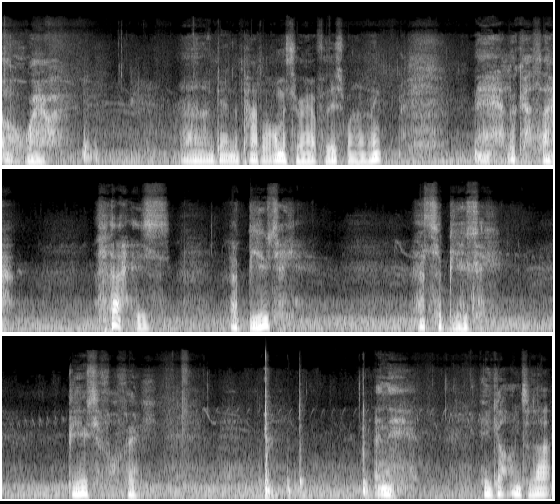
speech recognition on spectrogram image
Oh wow. And I'm getting the paddleometer out for this one, I think. Yeah, look at that. That is a beauty. That's a beauty. Beautiful fish and he got onto that,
